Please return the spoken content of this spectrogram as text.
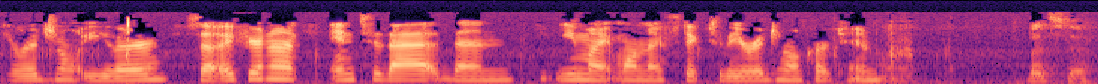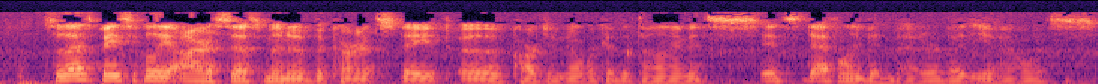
the original either. So if you're not into that, then you might want to stick to the original cartoon. but still. So that's basically our assessment of the current state of Cartoon Network at the time. It's it's definitely been better, but you know, it's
